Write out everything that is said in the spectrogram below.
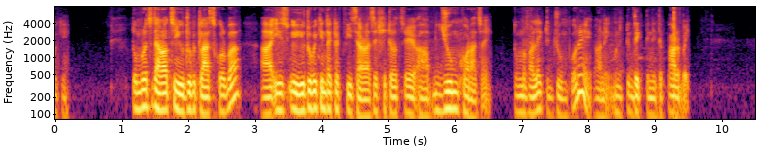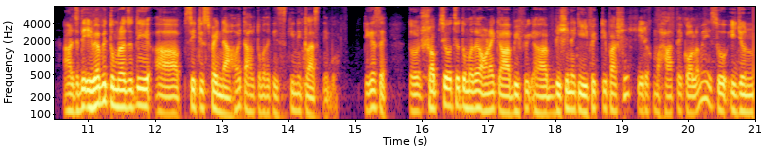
ওকে। তোমরা হচ্ছে যারা হচ্ছে ইউটিউবে ক্লাস করবা ইউটিউবে কিন্তু একটা ফিচার আছে, সেটা হচ্ছে জুম করা যায়। তোমরা পারলে একটু জুম করে মানে মানে একটু দেখতে নিতে পারবে। আর যদি এভাবে তোমরা যদি স্যাটিসফাই না হয়, তাহলে তোমাদেরকে স্ক্রিনে ক্লাস নিব। ঠিক আছে? তো সবচেয়ে হচ্ছে তোমাদের অনেক বেশি নাকি ইফেক্টিভ আসে, সেরকম হাতে কলমে। সো এই জন্য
